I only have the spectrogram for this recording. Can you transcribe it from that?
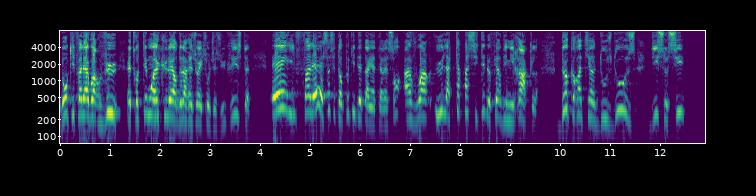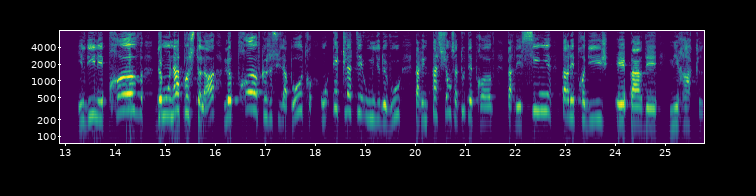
Donc il fallait avoir vu, être témoin oculaire de la résurrection de Jésus-Christ, et il fallait, ça c'est un petit détail intéressant, avoir eu la capacité de faire des miracles. 2 Corinthiens 12, 12 dit ceci, il dit, les preuves de mon apostolat, les preuves que je suis apôtre, ont éclaté au milieu de vous par une patience à toute épreuve, par des signes, par des prodiges et par des miracles.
